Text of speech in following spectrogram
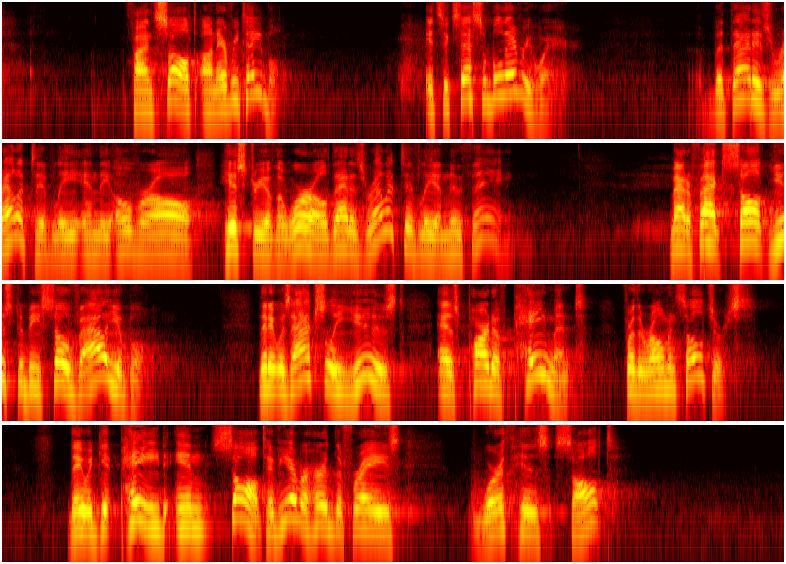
find salt on every table. It's accessible everywhere. But that is relatively, in the overall history of the world, that is relatively a new thing. Matter of fact, salt used to be so valuable that it was actually used as part of payment for the Roman soldiers. They would get paid in salt. Have you ever heard the phrase, worth his salt?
